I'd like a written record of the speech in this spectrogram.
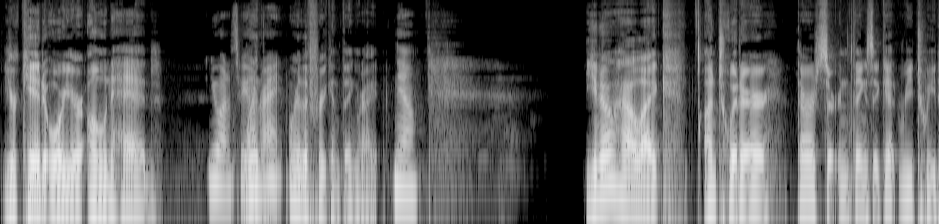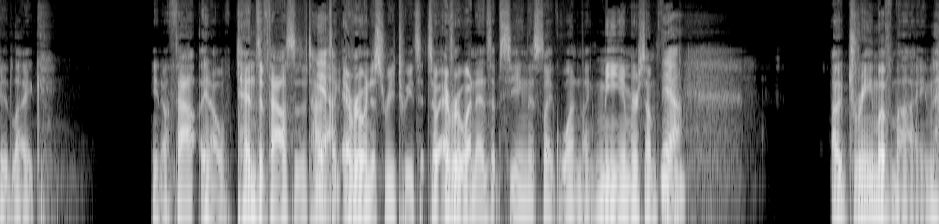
your kid or your own head, You want it to be wear, on right. wear the freaking thing right. Yeah. You know how like on Twitter there are certain things that get retweeted like you know, thou- you know, tens of thousands of times. Yeah. Like everyone just retweets it, so everyone ends up seeing this like one like meme or something. Yeah. A dream of mine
